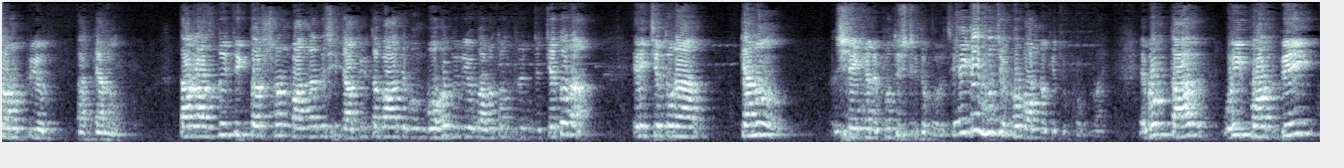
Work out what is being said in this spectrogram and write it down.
জনপ্রিয়তা কেন? তার রাজনৈতিক দর্শন বাংলাদেশি জাতীয়তাবাদ এবং বহুদলীয় গণতন্ত্রের যে চেতনা, এই চেতনা কেন সে এখানে প্রতিষ্ঠিত করেছে? এটাই হচ্ছে খুব অন্য কিছু খুব নয়। এবং তার ওই পথ বেয়েই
